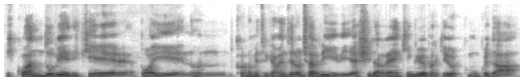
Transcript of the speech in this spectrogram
e quando vedi che poi non, cronometricamente non ci arrivi, esci dal ranking perché io comunque da,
